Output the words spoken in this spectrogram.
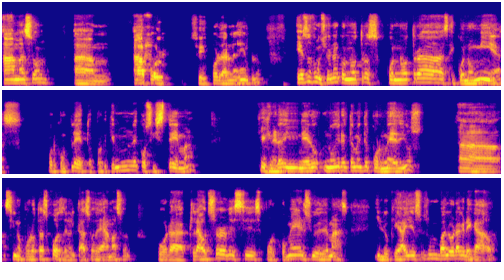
Amazon, um, Apple, sí. por dar un ejemplo. Esos funcionan con, otros, con otras economías por completo, porque tienen un ecosistema que genera dinero no directamente por medios, uh, sino por otras cosas. En el caso de Amazon, por uh, cloud services, por comercio y demás. Y lo que hay eso es un valor agregado.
